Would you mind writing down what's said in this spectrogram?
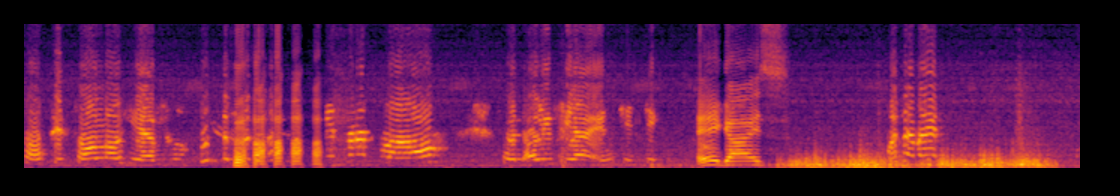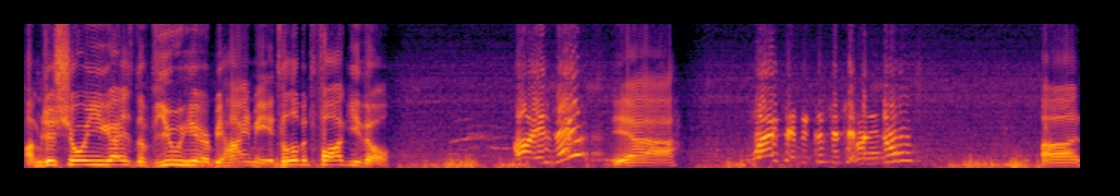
sosis solo here. With Olivia and Cicik. Hey guys, What's up, man? I'm just showing you guys the view here behind me. It's a little bit foggy though. Oh, is it? Yeah. Why is it? Because it's mendung? Uh,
